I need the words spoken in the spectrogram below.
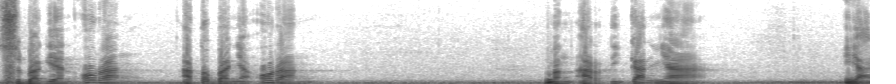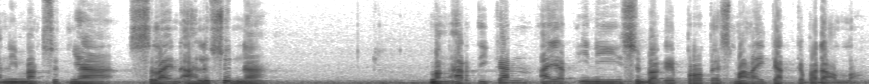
Sebagian orang atau banyak orang mengartikannya yakni maksudnya selain ahlu sunnah mengartikan ayat ini sebagai protes malaikat kepada Allah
